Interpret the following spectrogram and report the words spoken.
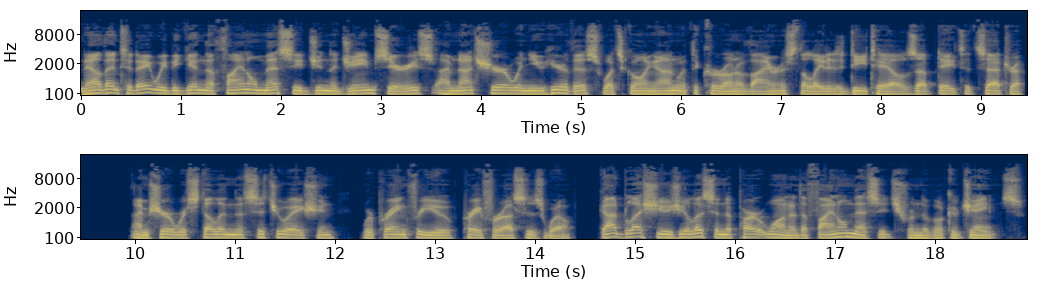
Now, then, today we begin the final message in the James series. I'm not sure when you hear this what's going on with the coronavirus, the latest details, updates, etc. I'm sure we're still in this situation. We're praying for you. Pray for us as well. God bless you as you listen to part one of the final message from the book of James.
